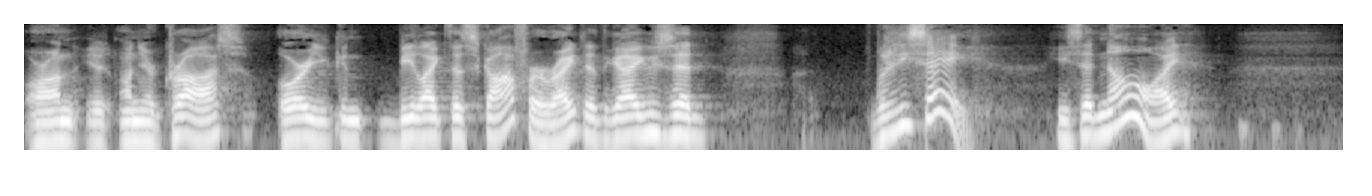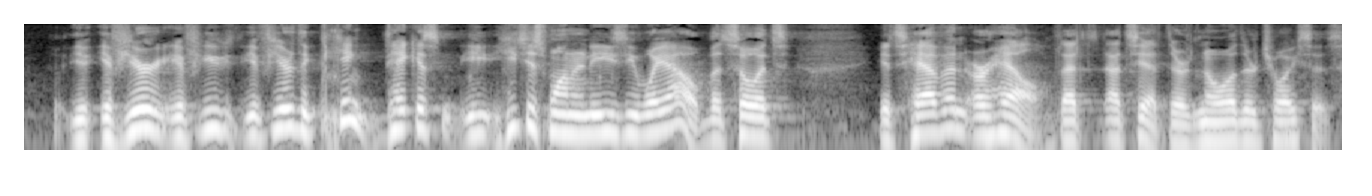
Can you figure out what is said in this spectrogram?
or on, on your cross, or you can be like the scoffer, right? The guy who said, What did he say? He said, No, I. If you're if you if you're the king, take us. He, he just wanted an easy way out. But so it's it's heaven or hell. That's that's it. There's no other choices.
